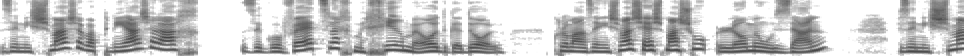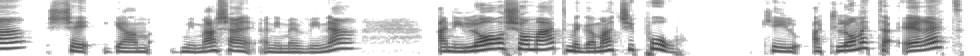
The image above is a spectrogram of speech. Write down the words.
זה נשמע שבפנייה שלך, זה גובה אצלך מחיר מאוד גדול. כלומר, זה נשמע שיש משהו לא מאוזן, וזה נשמע שגם ממה שאני מבינה, אני לא שומעת מגמת שיפור. כאילו, את לא מתארת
